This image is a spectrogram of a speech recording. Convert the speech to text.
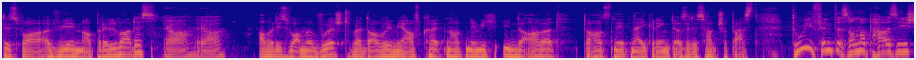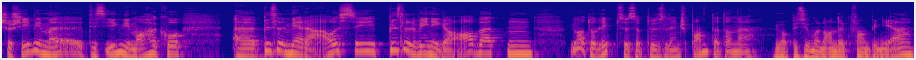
Das war, wie im April war das. Ja, ja. Aber das war mir wurscht, weil da, wo ich mich aufgehalten habe, nämlich in der Arbeit, da hat es nicht reingeringt, also das hat schon passt. Du, ich finde, der Sommerpause ist schon schön, wenn man das irgendwie machen kann. Ein äh, bisschen mehr aussehen, ein bisschen weniger arbeiten. Ja, da lebt es ein bisschen entspannter dann auch. Ja, bis umeinander gefahren bin ich auch.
